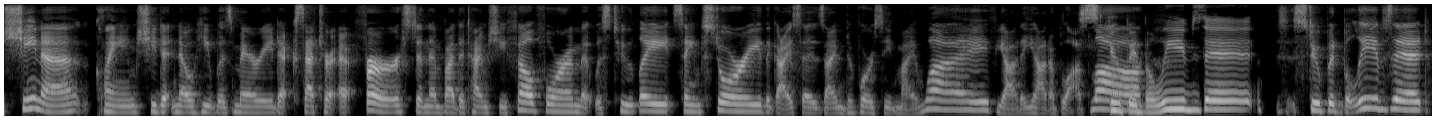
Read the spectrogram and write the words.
Scheana claims she didn't know he was married, etc. at first. And then by the time she fell for him, it was too late. Same story. The guy says, I'm divorcing my wife, yada, yada, blah, blah. Stupid believes it. Stupid believes it.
